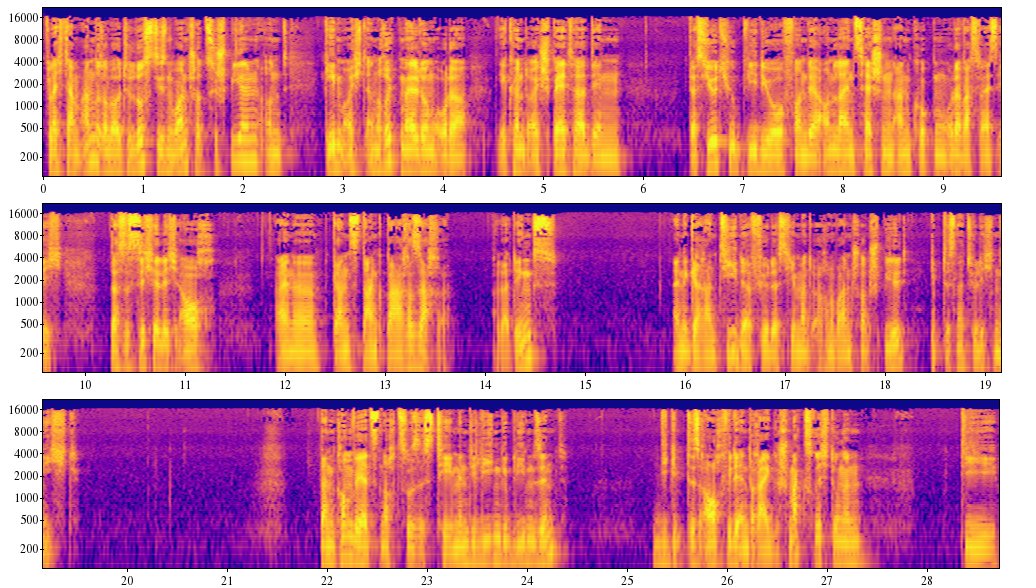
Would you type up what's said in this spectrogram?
Vielleicht haben andere Leute Lust, diesen One-Shot zu spielen und geben euch dann Rückmeldung oder ihr könnt euch später den, das YouTube-Video von der Online-Session angucken oder was weiß ich. Das ist sicherlich auch eine ganz dankbare Sache. Allerdings, eine Garantie dafür, dass jemand euren One-Shot spielt, gibt es natürlich nicht. Dann kommen wir jetzt noch zu Systemen, die liegen geblieben sind. Die gibt es auch wieder in drei Geschmacksrichtungen. Die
